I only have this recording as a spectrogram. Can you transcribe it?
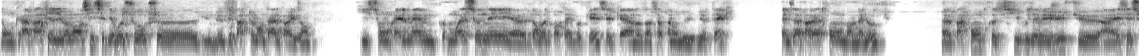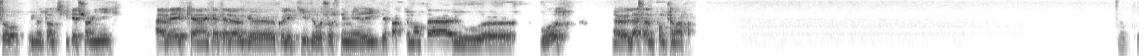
Donc, à partir du moment, si c'est des ressources euh, départementales, par exemple, qui sont elles-mêmes moissonnées euh, dans votre portail Bokeh, c'est le cas dans un certain nombre de bibliothèques, elles apparaîtront dans le Nanook. Euh, par contre, si vous avez juste un SSO, une authentification unique, avec un catalogue collectif de ressources numériques départementales ou, ou autres, là, ça ne fonctionnera pas. Ok.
